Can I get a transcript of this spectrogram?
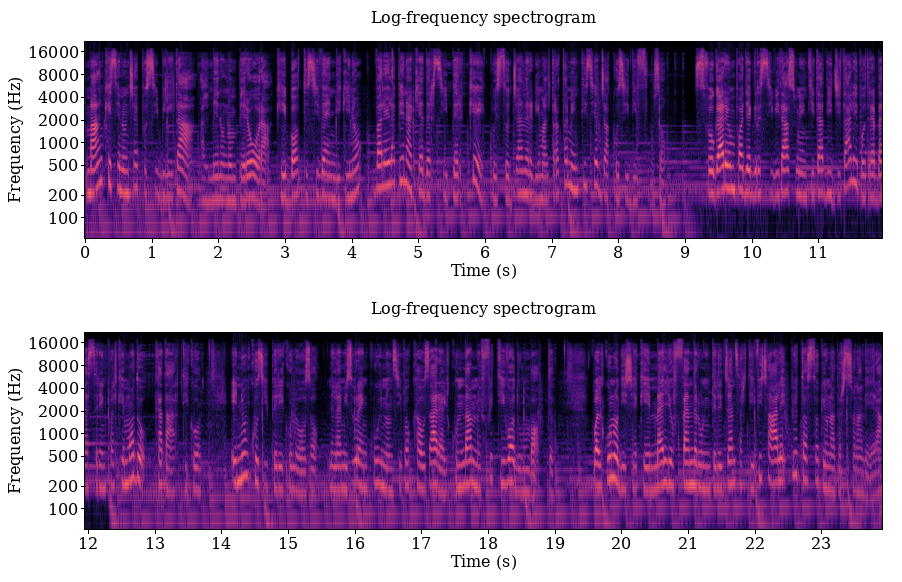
Ma anche se non c'è possibilità, almeno non per ora, che i bot si vendichino, vale la pena chiedersi perché questo genere di maltrattamenti sia già così diffuso. Sfogare un po' di aggressività su un'entità digitale potrebbe essere in qualche modo catartico e non così pericoloso, nella misura in cui non si può causare alcun danno effettivo ad un bot. Qualcuno dice che è meglio offendere un'intelligenza artificiale piuttosto che una persona vera,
